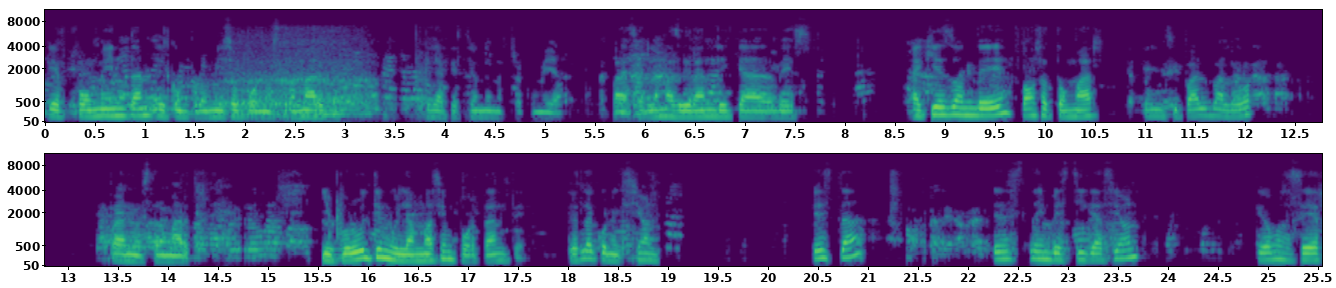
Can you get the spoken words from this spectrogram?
que fomentan el compromiso por nuestra marca y la gestión de nuestra comunidad para hacerla más grande cada vez. Aquí es donde vamos a tomar principal valor para nuestra marca. Y por último y la más importante, que es la conexión esta es la investigación que vamos a hacer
